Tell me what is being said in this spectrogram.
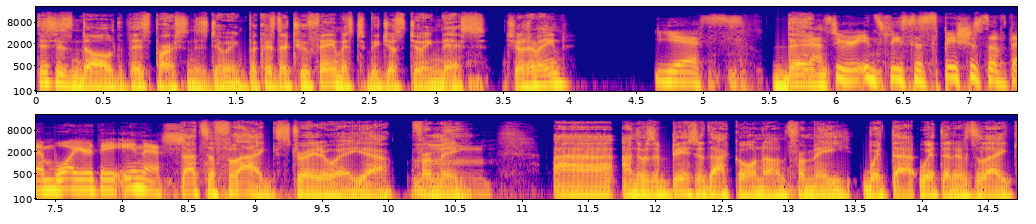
this isn't all that this person is doing because they're too famous to be just doing this. Do you know what I mean? Yes. Then- yeah, so you're instantly suspicious of them. Why are they in it? That's a flag straight away, yeah, for me. Uh, and there was a bit of that going on for me with that. With it, it was like,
